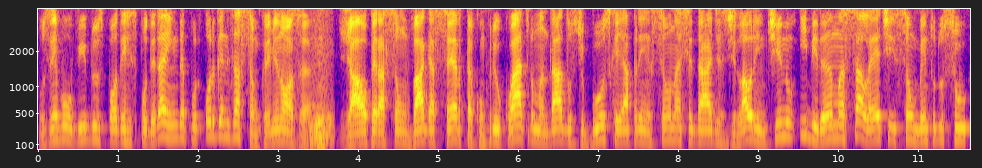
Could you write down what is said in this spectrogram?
Os envolvidos podem responder ainda por organização criminosa. Já a Operação Vaga Certa cumpriu quatro mandados de busca e apreensão nas cidades de Laurentino, Ibirama, Salete e São Bento do Sul.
